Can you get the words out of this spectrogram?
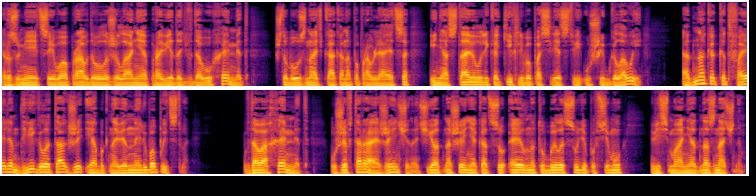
Разумеется, его оправдывало желание проведать вдову Хэммет, чтобы узнать, как она поправляется и не оставил ли каких-либо последствий ушиб головы. Однако Катфаэлем двигало также и обыкновенное любопытство. Вдова Хэммет — уже вторая женщина, чье отношение к отцу Эйлнату было, судя по всему, весьма неоднозначным.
